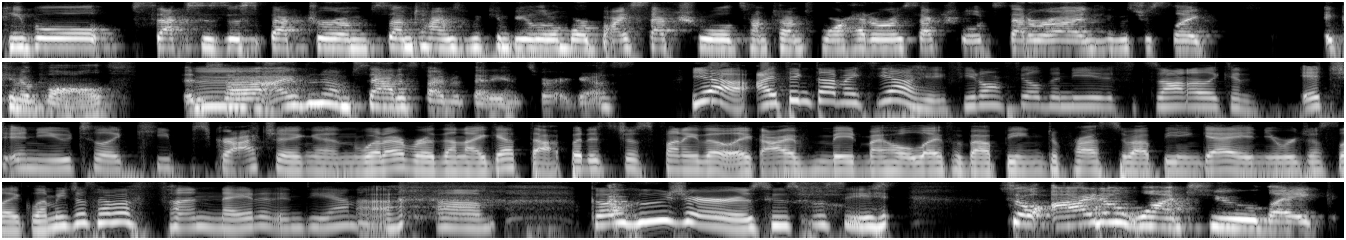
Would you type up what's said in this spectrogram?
people, sex is a spectrum. Sometimes we can be a little more bisexual, sometimes more heterosexual, etc. And he was just like, it can evolve. And so Mm. I don't know. I'm satisfied with that answer, I guess. Yeah, I think that makes yeah. If you don't feel the need, if it's not like an itch in you to like keep scratching and whatever, then I get that. But it's just funny that like I've made my whole life about being depressed about being gay, and you were just like, let me just have a fun night at Indiana. Um, go Hoosiers! Who's pussy? so i don't want to like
